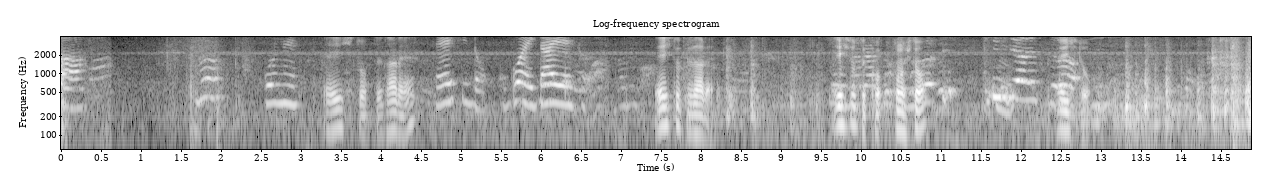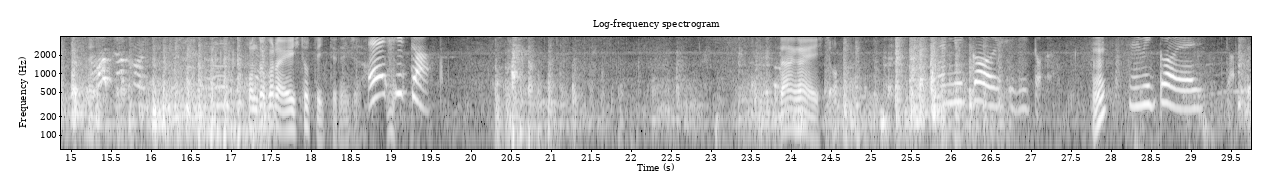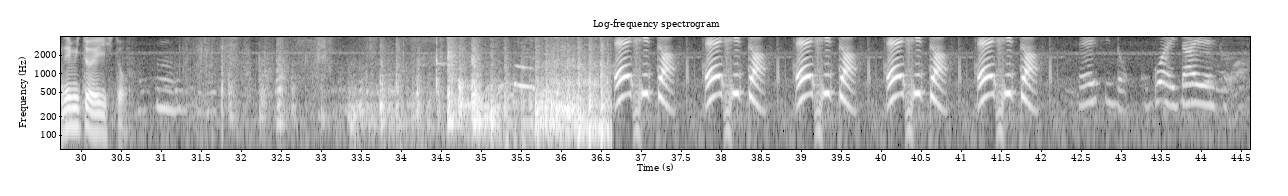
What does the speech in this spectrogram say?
ここにえい人って誰えい人ここ痛いでしょえい人って誰えい人？ってここの人えい人本当からえい人って言ってねじゃあ。えい人誰がえい人んねみこおしりと。ねみこえい人ネミとえい人うんえい人えい人。えいい人えい人えい人ここ痛いでしょ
